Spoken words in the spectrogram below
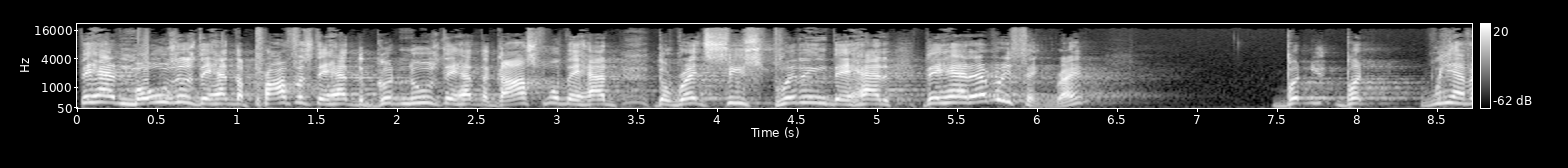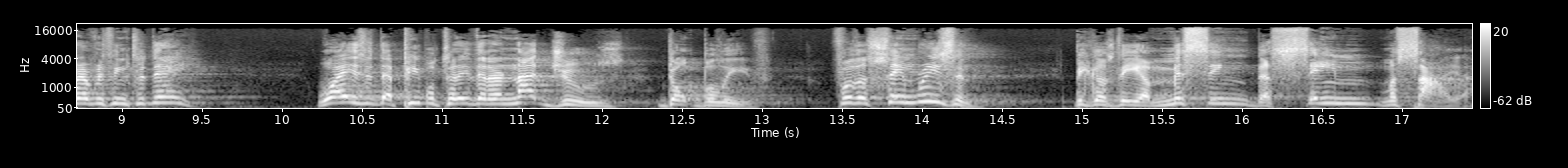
They had Moses, they had the prophets, they had the good news, they had the gospel, they had the Red Sea splitting, they had, they had everything, right? But, but we have everything today. Why is it that people today that are not Jews don't believe? For the same reason because they are missing the same Messiah.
